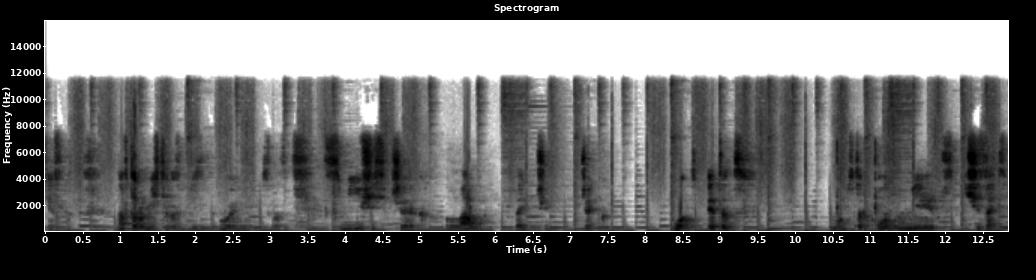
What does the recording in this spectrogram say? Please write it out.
Честно. На втором месте у нас без... Ой, без глаза. Смеющийся Джек. Лав Дайчин Джек. Вот, этот монстр, он умеет исчезать.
